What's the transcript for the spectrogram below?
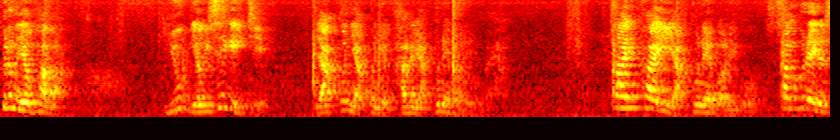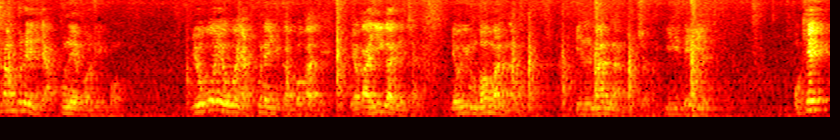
그럼 여기 봐봐. 6 여기 세 개 있지. 약분 약분 이거 바로 약분해 버리는 거야. 파이 파이 약분해 버리고 3분의 1 3분의 1 약분해 버리고 요거 요거 약분해니까 뭐가 돼? 여기가 2가 되잖아. 여기는 뭐만 남아? 1만 남죠. 2 대 1. 오케이?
